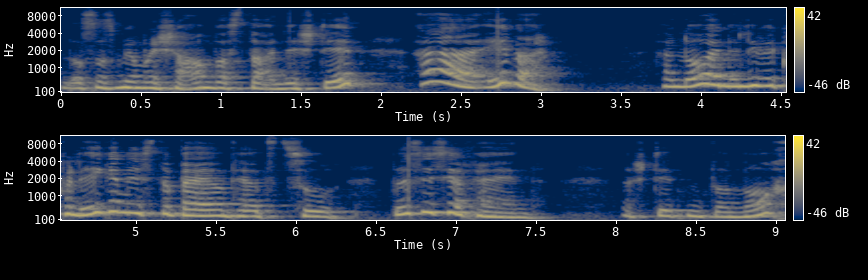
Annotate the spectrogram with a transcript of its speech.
Lass uns mir mal schauen, was da alles steht. Ah, Eva. Hallo, eine liebe Kollegin ist dabei und hört zu. Das ist ja fein. Was steht denn da noch?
